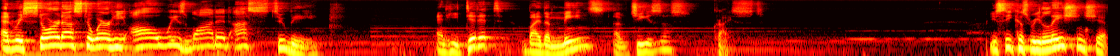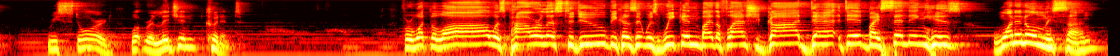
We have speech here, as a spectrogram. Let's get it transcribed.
and restored us to where He always wanted us to be. And He did it by the means of Jesus Christ. You see, because relationship restored what religion couldn't. For what the law was powerless to do because it was weakened by the flesh, God de- did by sending His one and only Son,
